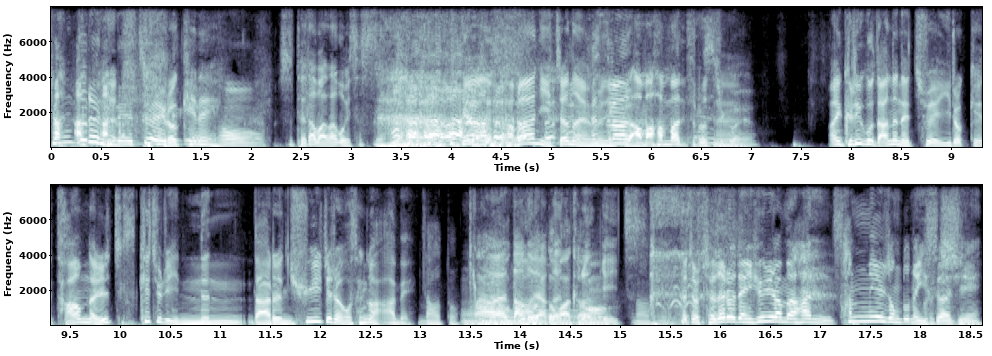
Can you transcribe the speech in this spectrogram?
형들은 애초에 그렇긴 그게- 해. 어. 그래서 대답 안 하고 있었어. 그냥 가만히 있잖아요. 했으면 그러니까. 아마 한 마디 들었을 네. 거예요. 아니 그리고 나는 애초에 이렇게 다음 날 일찍 스케줄이 있는 날은 휴일이라고 생각 안 해. 나도. 아, 아, 나도 약간 맞아. 그런 어. 게 있어. 그렇죠. 제대로 된 휴일이라면 한 3일 정도는 있어야지.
